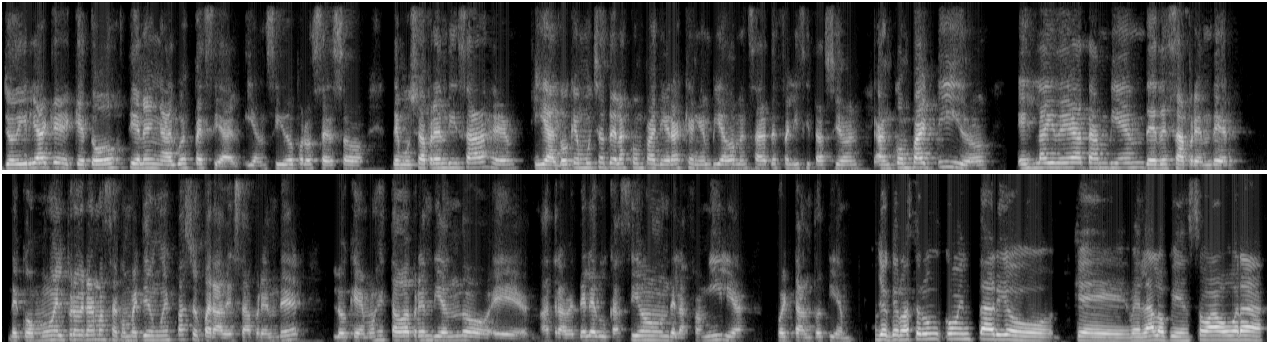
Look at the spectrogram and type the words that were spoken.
Yo diría que, todos tienen algo especial y han sido procesos de mucho aprendizaje y algo que muchas de las compañeras que han enviado mensajes de felicitación han compartido es la idea también de desaprender, de cómo el programa se ha convertido en un espacio para desaprender lo que hemos estado aprendiendo eh, a través de la educación, de la familia, por tanto tiempo. Yo quiero hacer un comentario que, ¿verdad? Lo pienso ahora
